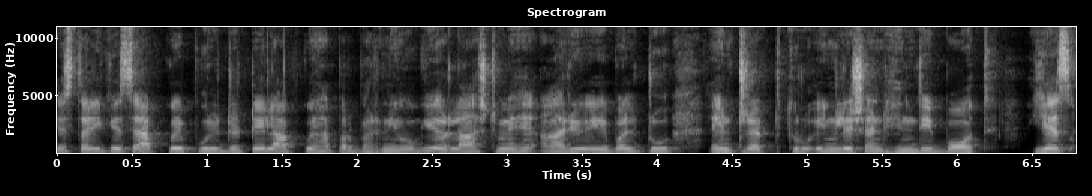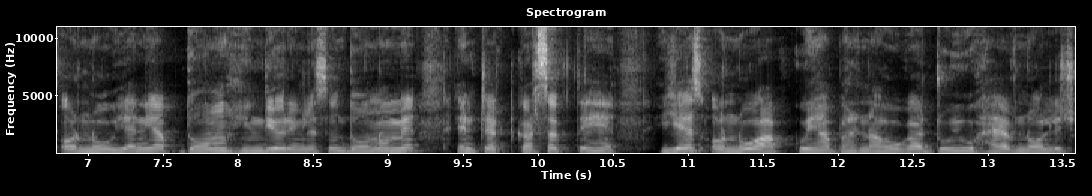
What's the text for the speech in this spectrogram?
इस तरीके से आपको ये पूरी डिटेल आपको यहाँ पर भरनी होगी और लास्ट में है are you able to interact through English and Hindi both yes और नो यानी आप दोनों हिंदी और इंग्लिश में दोनों में इंटरेक्ट कर सकते हैं। येस और नो आपको यहाँ भरना होगा। Do you have knowledge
